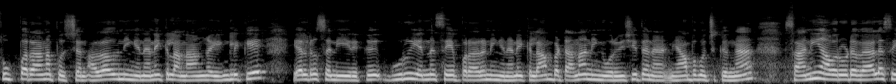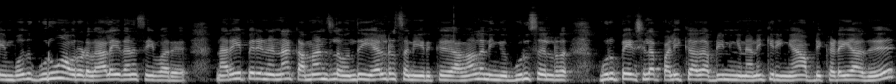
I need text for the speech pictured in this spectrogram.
சூப்பரான பொசிஷன் அதாவது நீங்கள் நினைக்கலாம் நாங்கள் எங்களுக்கே ஏழரை சனி இருக்குது குரு என்ன செய்ய போகிறாரு நீங்கள் நினைக்கலாம். பட் ஆனால் நீங்கள் ஒரு விஷயத்த ஞாபகம் வச்சுக்கோங்க. சனி அவரோட வேலை செய்யும்போது குருவும் அவரோட வேலையை தானே செய்வார். நிறைய பேர் என்னென்னா கமெண்ட்ஸில் வந்து ஏழரை சனி இருக்குது அதனால் நீங்கள் குரு செல்ற குரு பயிற்சியெலாம் பழிக்காது அப்படின்னு நீங்கள் நினைக்கிறீங்க. அப்படி கிடையாது.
